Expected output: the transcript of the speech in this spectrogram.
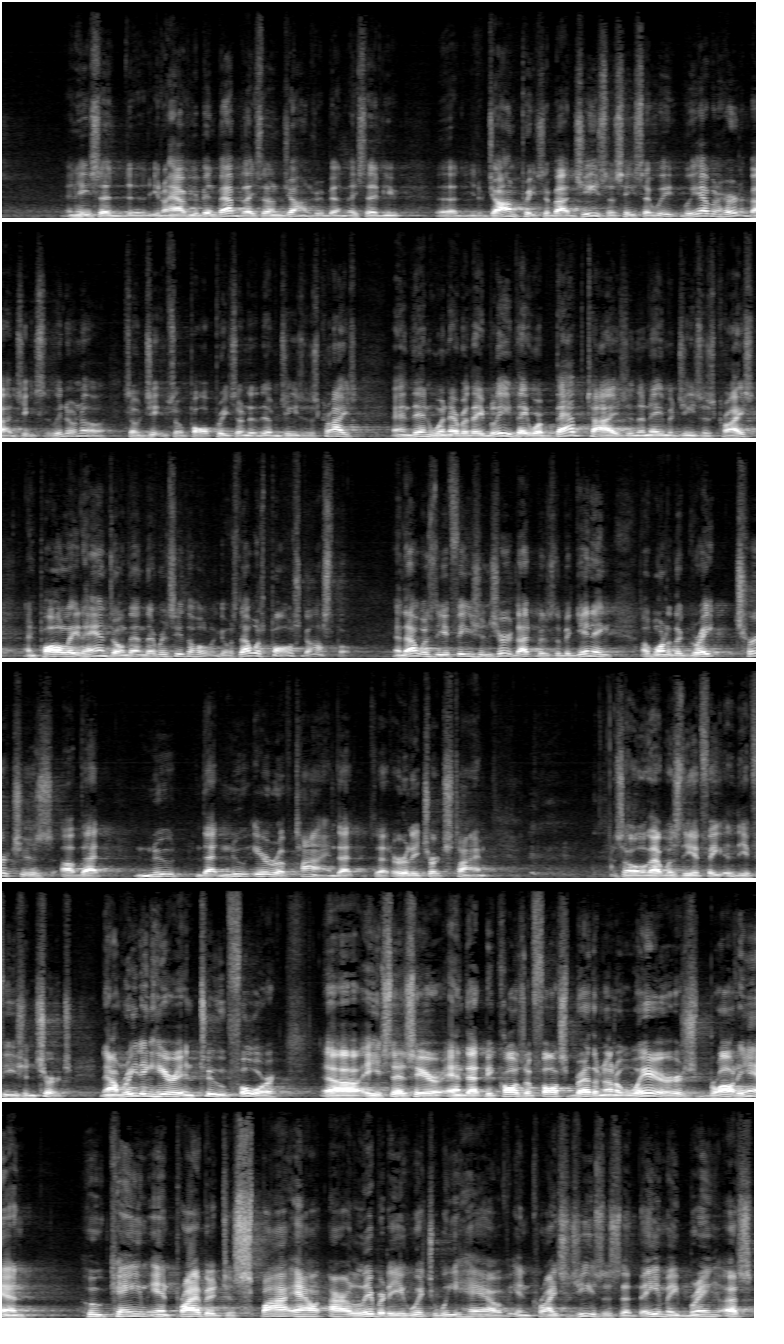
And he said, uh, You know, how have you been baptized? They said, Under John's repentance. They said, you, uh, you know, John preached about Jesus. He said, we, we haven't heard about Jesus. We don't know. So, so Paul preached unto them Jesus Christ. And then, whenever they believed, they were baptized in the name of Jesus Christ. And Paul laid hands on them. They received the Holy Ghost. That was Paul's gospel. And that was the Ephesian church. That was the beginning of one of the great churches of that new, that new era of time, that, that early church time. So that was the, the Ephesian church. Now I'm reading here in 2 4, uh, he says here, and that because of false brethren unawares brought in, who came in private to spy out our liberty which we have in Christ Jesus, that they may bring us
